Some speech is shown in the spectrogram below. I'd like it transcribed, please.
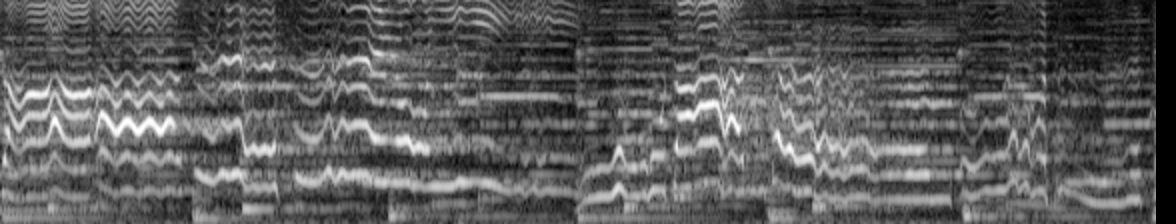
四盏，事如意，五盏灯，五子登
